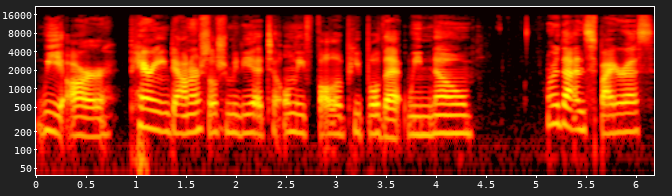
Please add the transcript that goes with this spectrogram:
We are paring down our social media to only follow people that we know or that inspire us.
